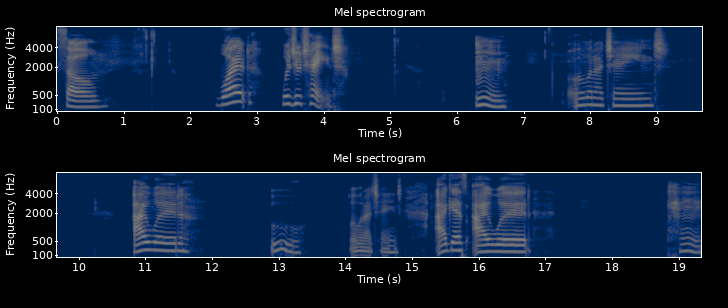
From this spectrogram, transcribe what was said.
So what would you change? Mm. What would I change? I would. Ooh. What would I change? I guess I would. Hmm.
